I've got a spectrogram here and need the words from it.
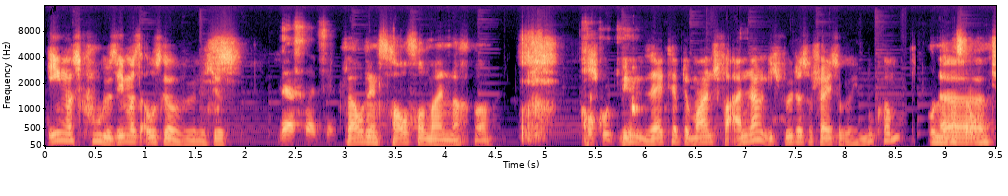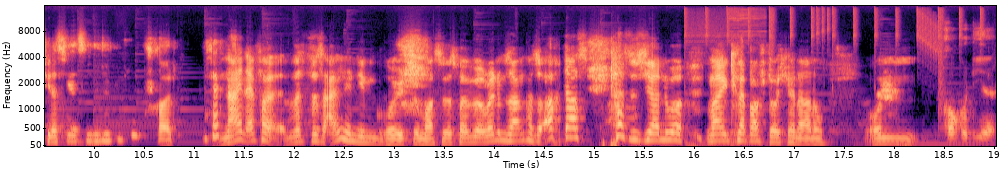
irgendwas Cooles, irgendwas Außergewöhnliches. Meerschweinchen. Klau den V von meinen Nachbarn. Ich Krokodil. bin sehr kleptomanisch veranlagt, ich würde das wahrscheinlich sogar hinbekommen. Und dann hast du Äh. auch ein Tier, das jetzt in den Rücken schreit. Nein, einfach was, was angenehme Geräusche machst du, dass man über random sagen kann, so, ach das, das ist ja nur mein Klapperstorch, keine Ahnung. Und Krokodil.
